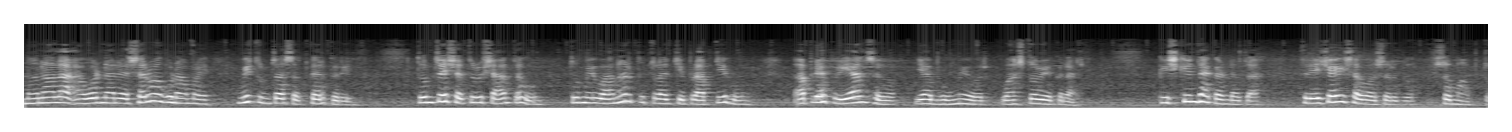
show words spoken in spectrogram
मनाला आवडणाऱ्या सर्व गुणामुळे मी तुमचा सत्कार करीन. तुमचे शत्रू शांत होऊन तुम्ही वानर पुत्रांची प्राप्ती होऊन आपल्या प्रियांसह या भूमीवर वास्तव्य कराल. किशकिंधाखंडाचा त्रेचाळीसावा सर्ग समाप्त.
